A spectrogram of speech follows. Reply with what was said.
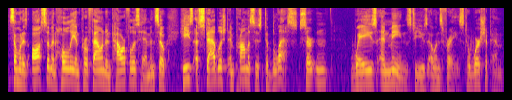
Someone as awesome and holy and profound and powerful as Him. And so He's established and promises to bless certain ways and means, to use Owen's phrase, to worship Him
